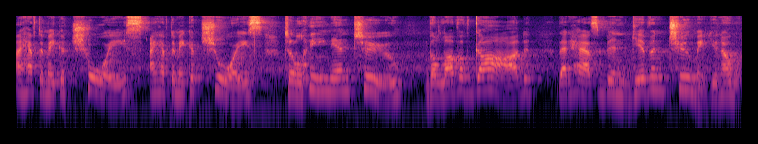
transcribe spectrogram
I have to make a choice. I have to make a choice to lean into the love of God that has been given to me. You know,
